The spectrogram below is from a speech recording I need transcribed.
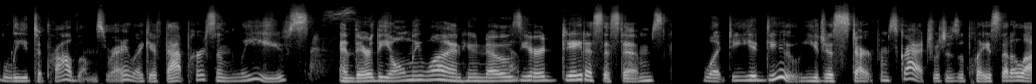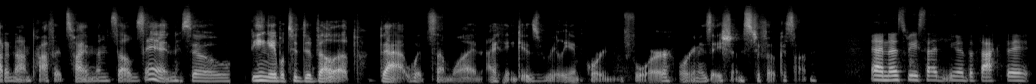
lead to problems right? Like if that person leaves and they're the only one who knows yep. your data systems what do you do? You just start from scratch which is a place that a lot of nonprofits find themselves in. So being able to develop that with someone i think is really important for organizations to focus on. And as we said you know the fact that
